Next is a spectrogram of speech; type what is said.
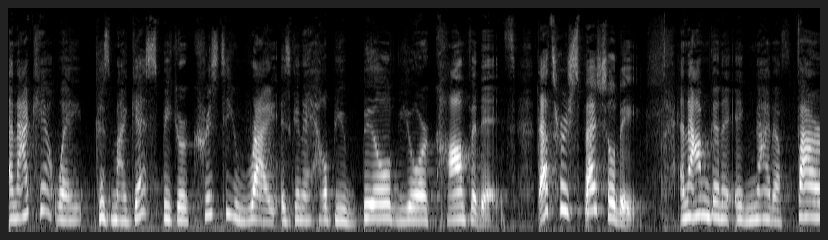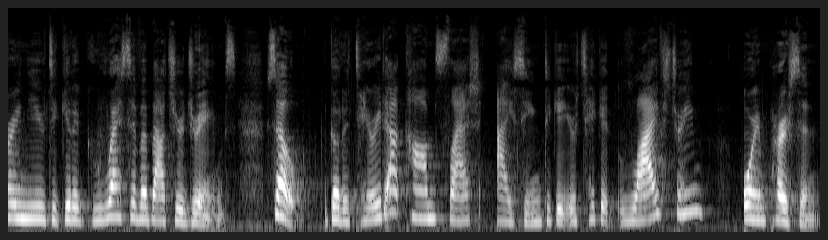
And I can't wait because my guest speaker, Christy Wright, is going to help you build your confidence. That's her specialty. And I'm going to ignite a fire in you to get aggressive about your dreams. So go to terri.com slash icing to get your ticket live stream or in person.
